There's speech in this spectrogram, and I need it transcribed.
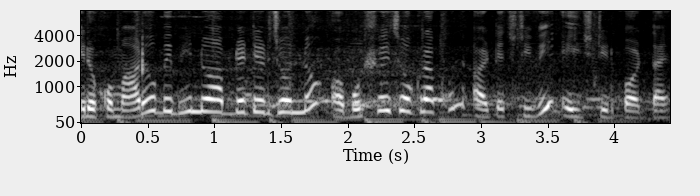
এরকম আরও বিভিন্ন আপডেটের জন্য অবশ্যই চোখ রাখুন আর্টেজ টিভি এইচডির পর্দায়।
